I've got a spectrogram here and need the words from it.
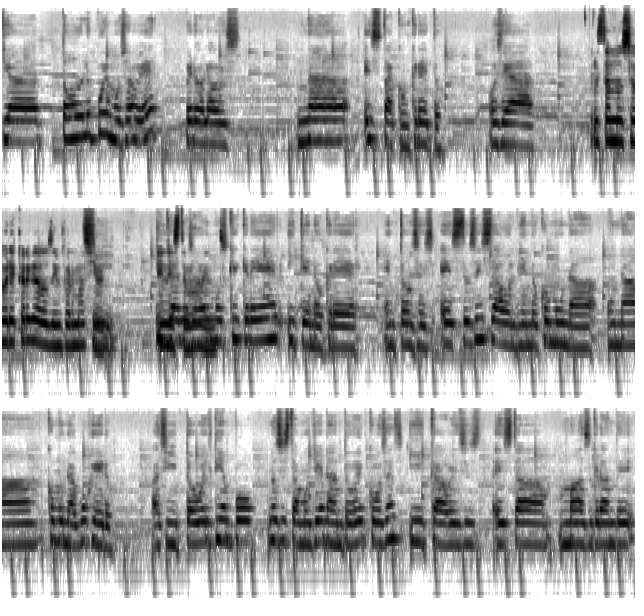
ya todo lo podemos saber, pero a la vez nada está concreto. O sea, estamos sobrecargados de información y en ya este no sabemos qué creer y qué no creer. Entonces esto se está volviendo como una, una, como un agujero. Así todo el tiempo nos estamos llenando de cosas y cada vez está más grande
